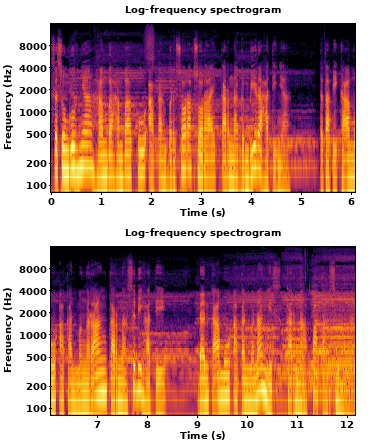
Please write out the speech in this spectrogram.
Sesungguhnya hamba-hambaku akan bersorak-sorai karena gembira hatinya, tetapi kamu akan mengerang karena sedih hati, dan kamu akan menangis karena patah semangat.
